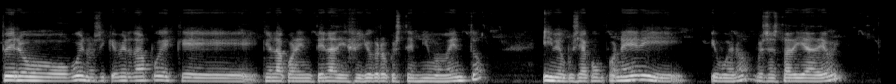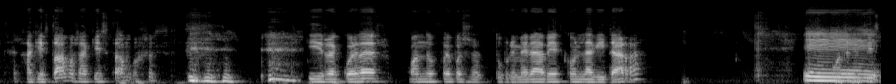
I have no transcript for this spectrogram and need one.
Pero bueno, sí que es verdad pues que, que en la cuarentena dije yo creo que este es mi momento y me puse a componer y, y bueno, pues hasta el día de hoy. Aquí estamos, aquí estamos. ¿Y recuerdas cuándo fue pues, tu primera vez con la guitarra? te Eh?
